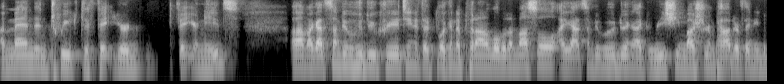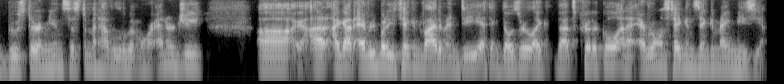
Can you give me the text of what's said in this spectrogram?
amend and tweak to fit your fit your needs. Um, I got some people who do creatine if they're looking to put on a little bit of muscle. I got some people who are doing like reishi mushroom powder if they need to boost their immune system and have a little bit more energy. Uh, I, I, got everybody taking vitamin D. I think those are like that's critical, and everyone's taking zinc and magnesium.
